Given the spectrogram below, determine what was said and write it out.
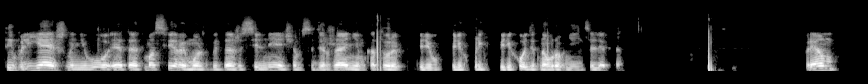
ты влияешь на него этой атмосферой, может быть, даже сильнее, чем содержанием, которое пере, пере, переходит на уровне интеллекта. Прям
